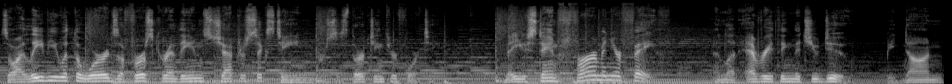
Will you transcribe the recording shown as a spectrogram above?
So I leave you with the words of 1 Corinthians chapter 16 verses 13 through 14. May you stand firm in your faith and let everything that you do be done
